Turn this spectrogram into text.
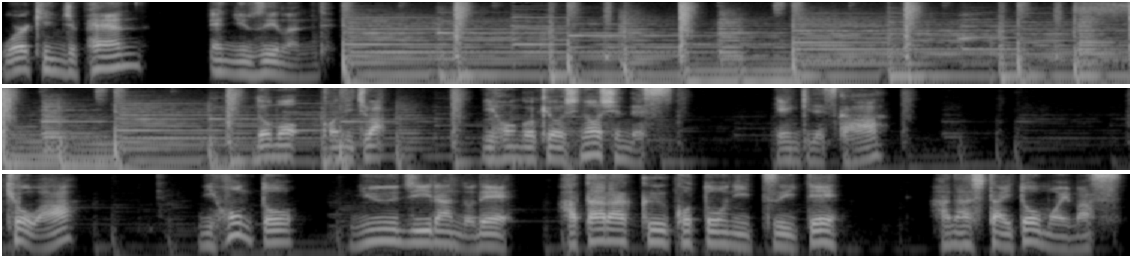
work in Japan and New Zealand。どうも、こんにちは。日本語教師の春です。元気ですか？今日は日本とニュージーランドで働くことについて話したいと思います。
